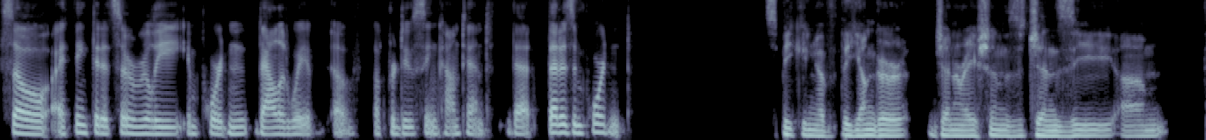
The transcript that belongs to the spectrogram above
So i think that it's a really important valid way of of, of producing content that that is important. Speaking of the younger generations gen z um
